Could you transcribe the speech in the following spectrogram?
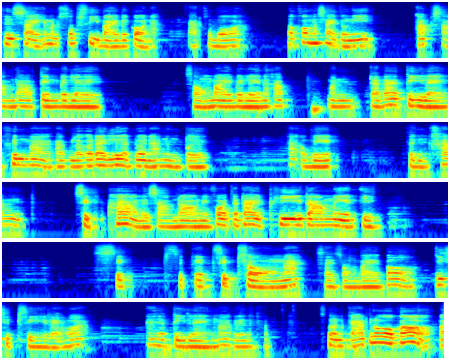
คือใส่ให้มันครบ4ใบไปก่อนอะการ์ดโคโบะแล้วก็มาใส่ตัวนี้อัพสามดาวเต็มไปเลยสองใบไปเลยนะครับ มันจะได้ตีแรงขึ้นมากครับ แล้วก็ได้เลือดด้วยนะหนึ่งเปอร์ถ้าเอาเวกถึงขั้นสิบห้าหรือสามดาวเนี่ยก็จะได้พีดาเมจอีกสิบสิบเอ็ดสิบสองนะ ใส่สองใบก็ยี่สิบสี่แล้วอะน่าจะตีแรงมากเลยนะครับ ส่วนการ์ดโลก็ไป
